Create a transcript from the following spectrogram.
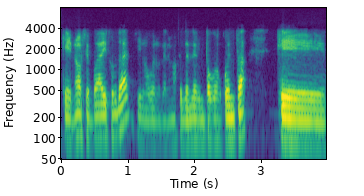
que no se pueda disfrutar, sino bueno, tenemos que tener un poco en cuenta que.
